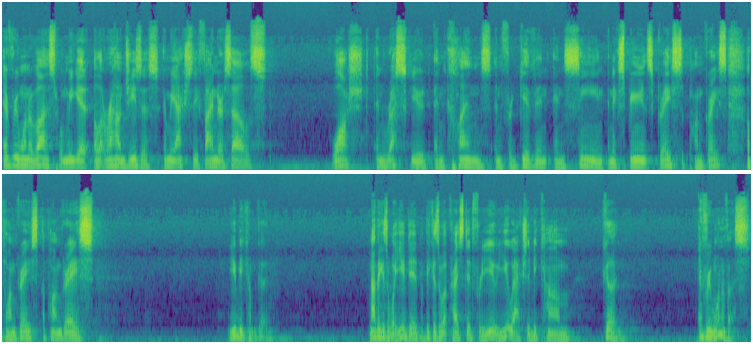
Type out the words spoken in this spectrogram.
every one of us, when we get around Jesus and we actually find ourselves washed and rescued and cleansed and forgiven and seen and experience grace upon grace upon grace upon grace, you become good. Not because of what you did, but because of what Christ did for you. You actually become good. Every one of us.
